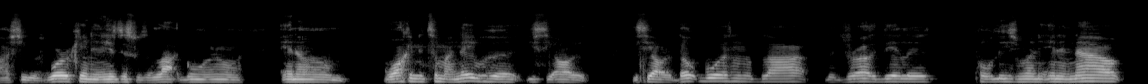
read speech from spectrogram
or she was working and it just was a lot going on. And um, walking into my neighborhood, you see all the you see all the dope boys on the block, the drug dealers, police running in and out.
